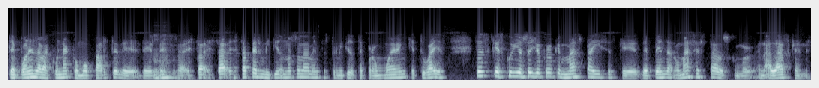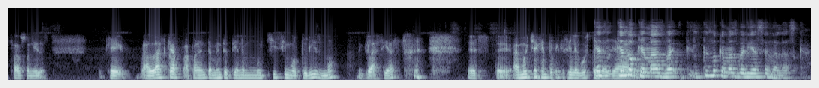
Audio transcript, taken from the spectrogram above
te ponen la vacuna como parte de, de, o sea, está, está, está permitido, no solamente es permitido, te promueven que tú vayas. Entonces, que es curioso, yo creo que más países que dependan, o más estados, como en Alaska, en Estados Unidos, que Alaska aparentemente tiene muchísimo turismo glaciar. Este, hay mucha gente que sí le gusta ¿Qué, ¿qué es lo que más qué, es lo que más verías en Alaska?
